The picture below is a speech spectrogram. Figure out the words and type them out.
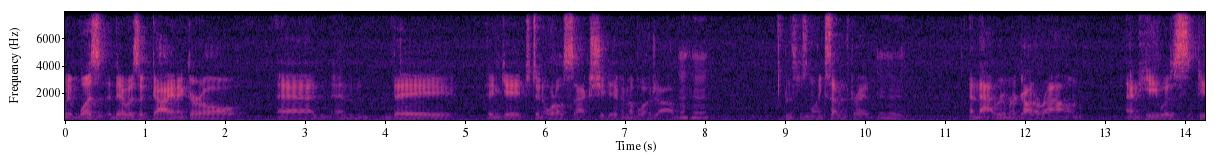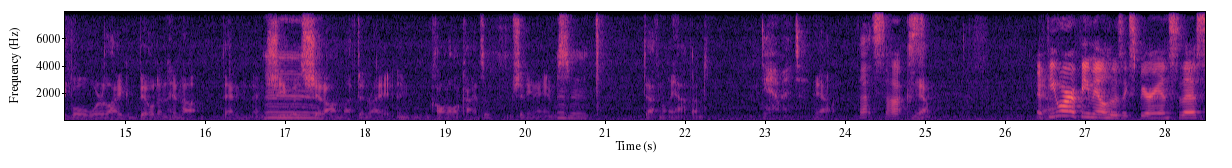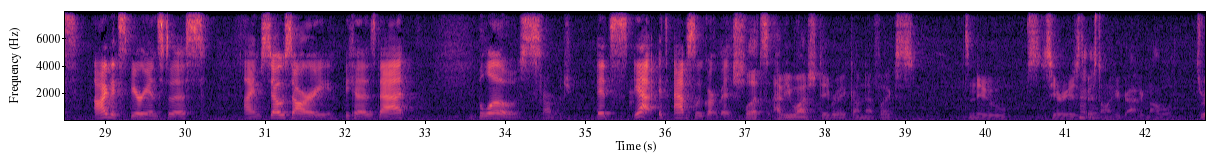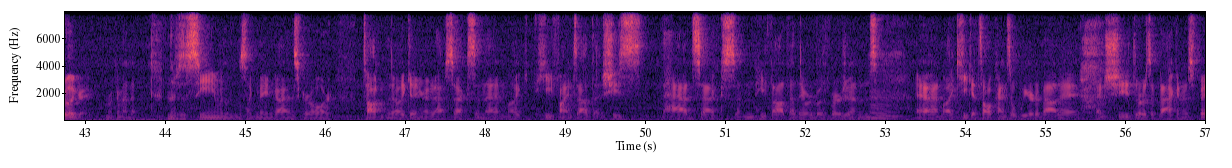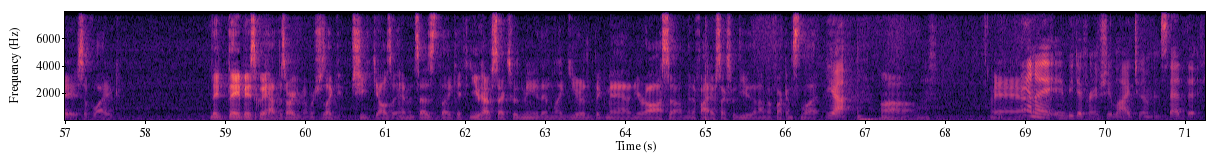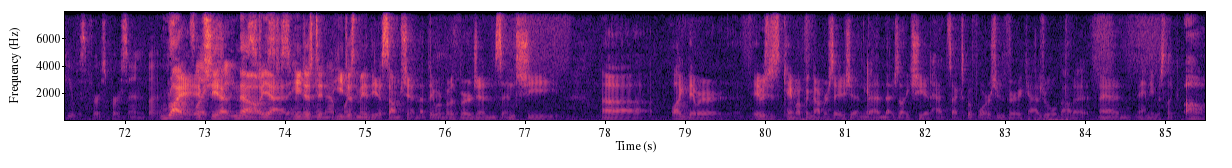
It was there was a guy and a girl, and and they engaged in oral sex. She gave him a blowjob. Mm-hmm. This was in like seventh grade, and that rumor got around, and he was people were like building him up, and and she was Mm. shit on left and right and called all kinds of shitty names. Mm-hmm. Definitely happened. Damn it. Yeah, That sucks. yeah. If Yeah. you are a female who's experienced this, I've experienced this. I am so sorry because that blows. Garbage. It's yeah, it's absolute garbage. Well, that's. Have you watched Daybreak on Netflix? It's a new s- series based on like a graphic novel. It's really great. recommend it. And there's a scene with this like main guy and this girl are talking. They're like getting ready to have sex, and then like he finds out that she's had sex, and he thought that they were both virgins, and like he gets all kinds of weird about it, and she throws it back in his face of like. They, they basically have this argument where she's like she yells at him and says like if you have sex with me then like you're the big man and you're awesome and if I have sex with you then I'm a fucking slut Yeah. um, And and it'd be different if she lied to him and said that he was first person, but right, if like she had no, yeah, he just didn't. He just made the assumption that they were both virgins, and she, uh, like they were. It was just came up in conversation, Yeah. and that like she had had sex before. She was very casual about it, and and he was like, oh,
